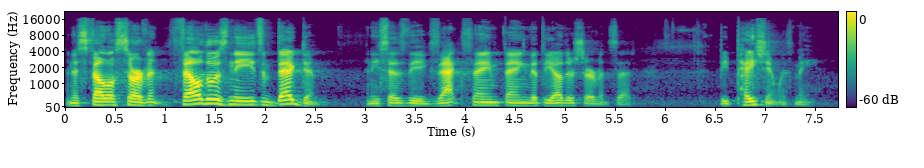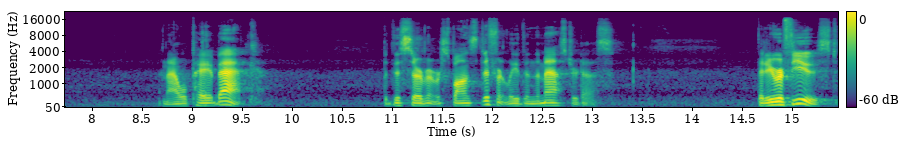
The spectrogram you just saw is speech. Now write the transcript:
And his fellow servant fell to his knees and begged him. And he says the exact same thing that the other servant said Be patient with me, and I will pay it back. But this servant responds differently than the master does. But he refused.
